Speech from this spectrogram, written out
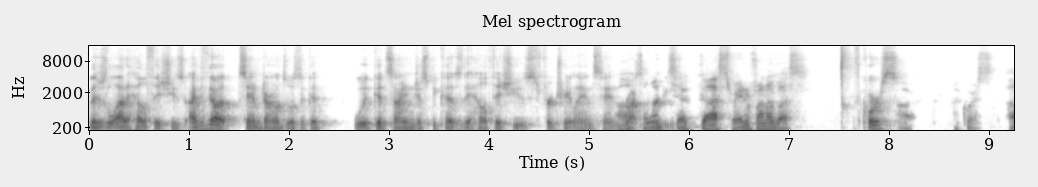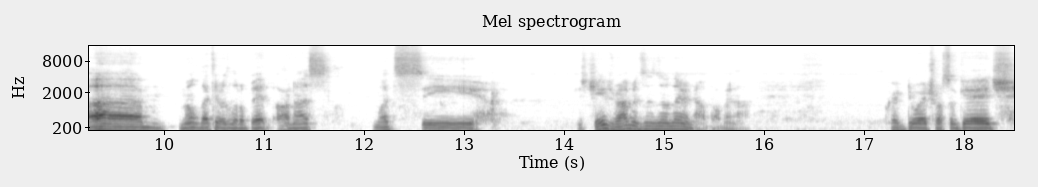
there's a lot of health issues. I thought Sam Darnold was a good, good sign just because of the health issues for Trey Lance and oh, Brock someone Purdy. took Gus right in front of us. Of course, of course. Um, well, that there was a little bit on us. Let's see. Is James Robinson still there? No, probably not. Greg Dortch, Russell Gage.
